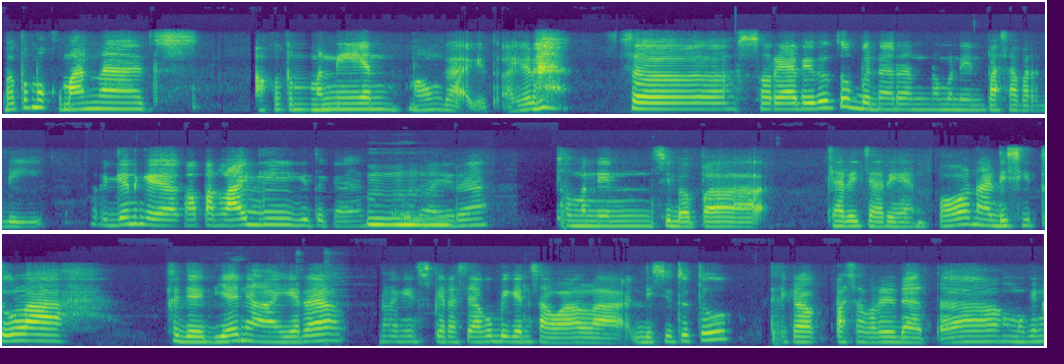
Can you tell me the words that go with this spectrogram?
bapak mau ke mana? Terus aku temenin mau nggak gitu. Akhirnya sesorean itu tuh beneran nemenin Pak Sapardi. Lagian kayak kapan lagi gitu kan. Hmm. Udah akhirnya temenin si bapak cari-cari handphone. Nah di situlah kejadian yang akhirnya menginspirasi aku bikin sawala. Di situ tuh ketika Sapardi datang mungkin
